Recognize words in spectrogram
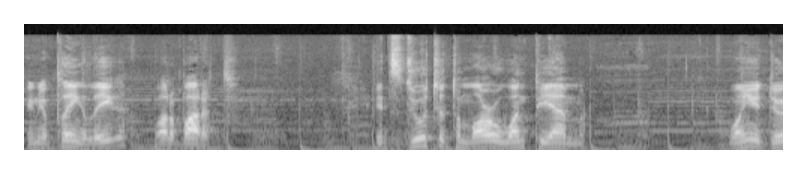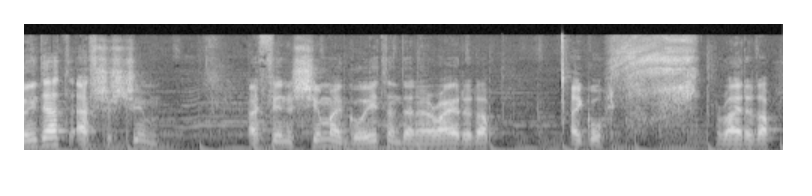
And you're playing League? What about it? It's due to tomorrow 1 p.m. When you're doing that, after stream. I finish him, I go eat, and then I write it up. I go write it up.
